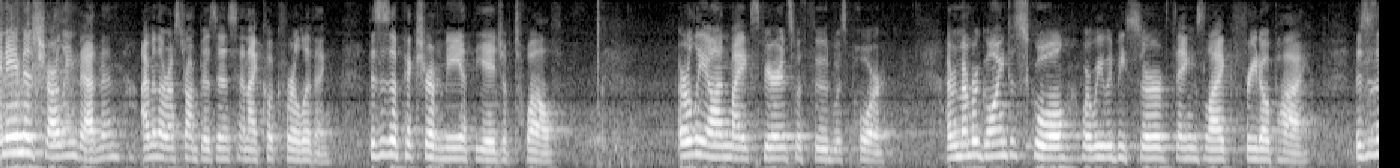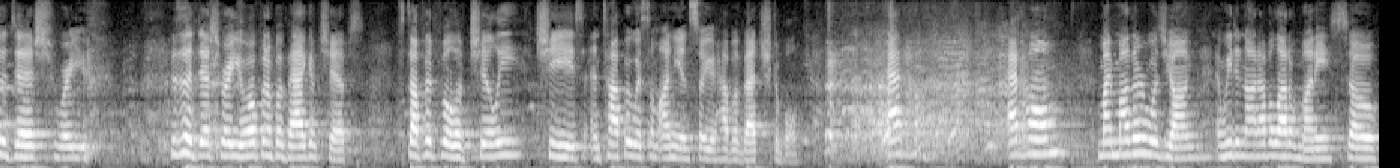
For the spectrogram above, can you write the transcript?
name is Charleen Badman. I'm in the restaurant business and I cook for a living. This is a picture of me at the age of 12. Early on, my experience with food was poor. I remember going to school where we would be served things like Frito pie. This is a dish where you this is a dish where you open up a bag of chips, stuff it full of chili, cheese, and top it with some onions so you have a vegetable. At, at home, my mother was young and we did not have a lot of money, so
